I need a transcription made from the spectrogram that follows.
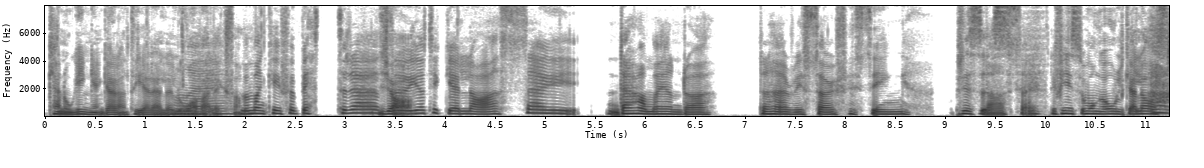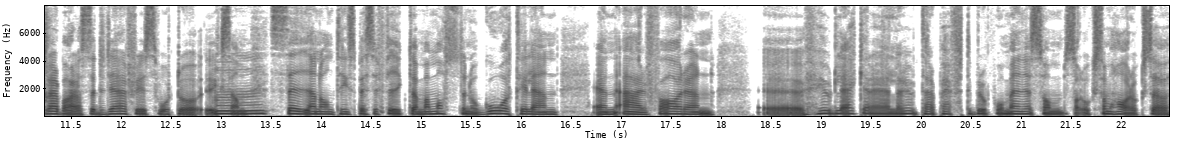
kan nog ingen garantera eller lova. Nej, liksom. Men man kan ju förbättra. Ja. jag tycker laser, där har man ändå den här resurfacing Precis. Laser. Det finns så många olika lasrar bara så det är därför det är svårt att liksom, mm. säga någonting specifikt. Man måste nog gå till en, en erfaren eh, hudläkare eller hudterapeut, det beror på, men som, och som har också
